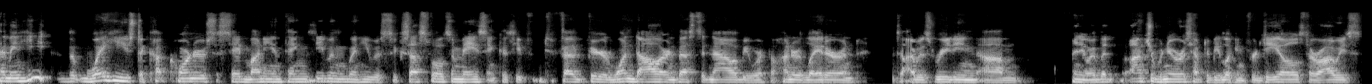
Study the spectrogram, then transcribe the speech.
I mean, he, the way he used to cut corners to save money and things, even when he was successful, is amazing because he figured $1 invested now would be worth a hundred later. And I was reading, um, anyway, but entrepreneurs have to be looking for deals. They're always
